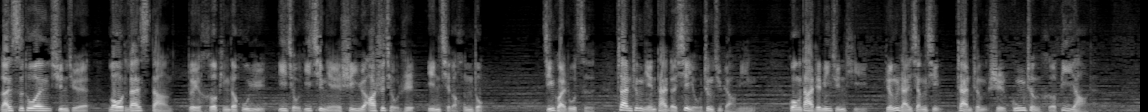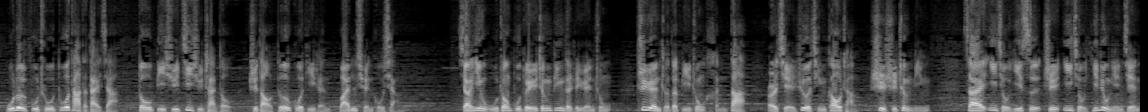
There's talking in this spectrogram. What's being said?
兰斯多恩勋爵 （Lord Lansdowne） 对和平的呼吁，一九一七年十一月二十九日引起了轰动。尽管如此，战争年代的现有证据表明，广大人民群体仍然相信战争是公正和必要的，无论付出多大的代价，都必须继续战斗，直到德国敌人完全投降。响应武装部队征兵的人员中，志愿者的比重很大，而且热情高涨。事实证明，在一九一四至一九一六年间，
